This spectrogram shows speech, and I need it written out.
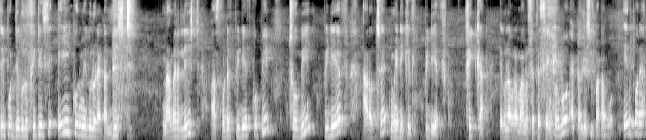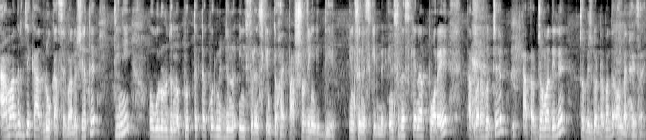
রিপোর্ট যেগুলো ফিট হয়েছে, এই কর্মীগুলোর একটা লিস্ট নামের লিস্ট পাসপোর্টের পিডিএফ কপি ছবি পিডিএফ আর হচ্ছে মেডিকেল পিডিএফ ফিট কার্ড এগুলো আমরা মালয়েশিয়াতে সেন্ড করব, একটা লিস্ট পাঠাবো। এরপরে আমাদের যে কাজ, লোক আছে মালয়েশিয়াতে, তিনি ওগুলোর জন্য প্রত্যেকটা কর্মীর জন্য ইন্স্যুরেন্স কিনতে হয়, পাঁচশো রিঙ্গিত দিয়ে ইন্স্যুরেন্স কিনবেন। ইন্স্যুরেন্স কেনার পরে তারপরে হচ্ছে আপনার জমা দিলে চব্বিশ ঘণ্টার মধ্যে অনলাইন হয়ে যায়।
